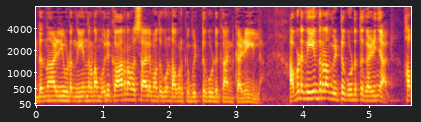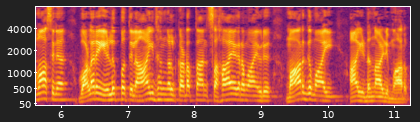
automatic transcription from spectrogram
ഇടനാഴിയുടെ നിയന്ത്രണം ഒരു കാരണവശാലും അതുകൊണ്ട് അവർക്ക് വിട്ടുകൊടുക്കാൻ കഴിയില്ല അവിടെ നിയന്ത്രണം വിട്ടു കൊടുത്തു കഴിഞ്ഞാൽ ഹമാസിന് വളരെ എളുപ്പത്തിൽ ആയുധങ്ങൾ കടത്താൻ സഹായകരമായ ഒരു മാർഗമായി ആ ഇടനാഴി മാറും.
